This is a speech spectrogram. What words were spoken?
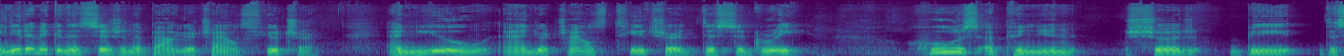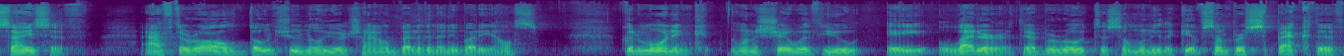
You need to make a decision about your child's future, and you and your child's teacher disagree. Whose opinion should be decisive? After all, don't you know your child better than anybody else? Good morning. I want to share with you a letter that Rebbe wrote to someone that gives some perspective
